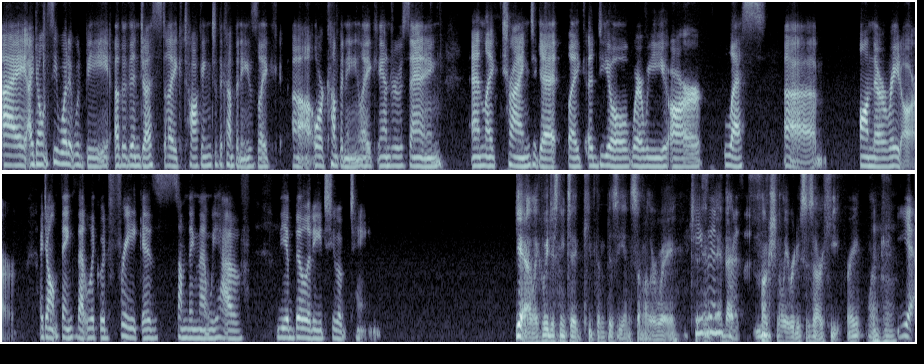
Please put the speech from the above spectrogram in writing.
I I don't see what it would be other than just like talking to the companies, like, uh, or company, like Andrew was saying, and like trying to get like a deal where we are less um, on their radar. I don't think that Liquid Freak is something that we have the ability to obtain. Yeah, like we just need to keep them busy in some other way. to- He's and, in and that prison. functionally reduces our heat, right? Like Mhm. Yeah.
